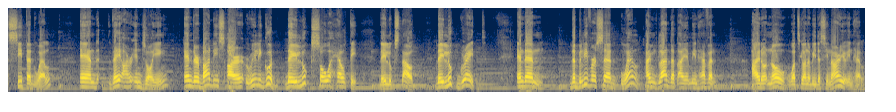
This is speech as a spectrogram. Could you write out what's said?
seated well, and they are enjoying, and their bodies are really good. They look so healthy. They look stout. They look great. And then the believer said, Well, I'm glad that I am in heaven. I don't know what's going to be the scenario in hell.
